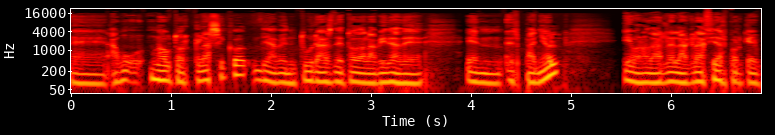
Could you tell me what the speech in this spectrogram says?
eh, un autor clásico de aventuras de toda la vida de, en español. Y bueno, darle las gracias porque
